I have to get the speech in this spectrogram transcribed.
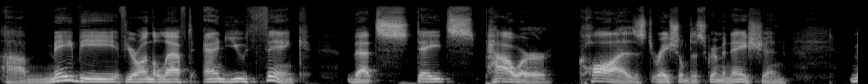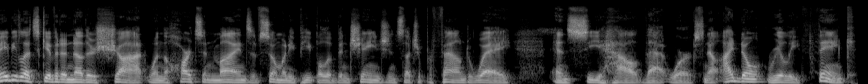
Um, maybe if you're on the left and you think that states' power caused racial discrimination, maybe let's give it another shot when the hearts and minds of so many people have been changed in such a profound way and see how that works. Now, I don't really think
